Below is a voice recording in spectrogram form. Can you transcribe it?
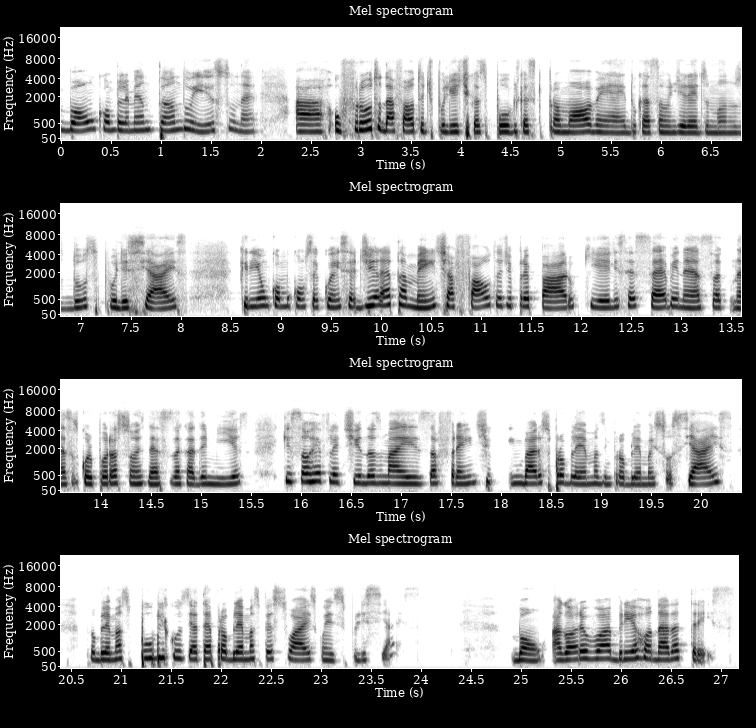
Bom, complementando isso, né, a, o fruto da falta de políticas públicas que promovem a educação em direitos humanos dos policiais criam como consequência diretamente a falta de preparo que eles recebem nessa, nessas corporações, nessas academias, que são refletidas mais à frente em vários problemas, em problemas sociais, problemas públicos e até problemas pessoais com esses policiais. Bom, agora eu vou abrir a rodada 3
